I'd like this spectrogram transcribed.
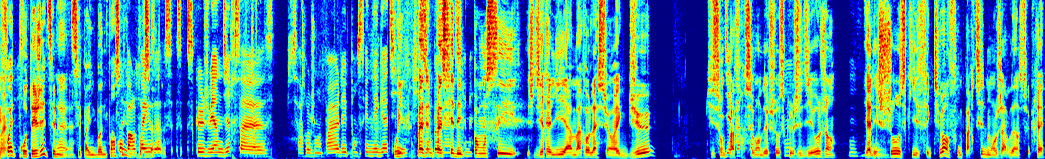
vrai. fois être protégé. C'est Ouais. c'est pas une bonne pensée. on parle pas ce que je viens de dire, ça ça rejoint pas les pensées négatives. Oui, qui Parce, qu'il y a des pensées, je dirais, liées à ma relation avec Dieu, qui ne sont pas personne. forcément des choses que Mm. je dis aux gens. Mhm. Il y a des choses qui, effectivement, font partie de mon jardin secret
